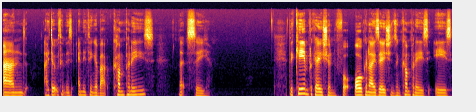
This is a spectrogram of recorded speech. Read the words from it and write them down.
And I don't think there's anything about companies. Let's see. The key implication for organizations and companies is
